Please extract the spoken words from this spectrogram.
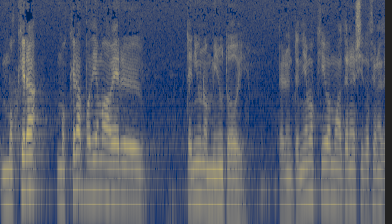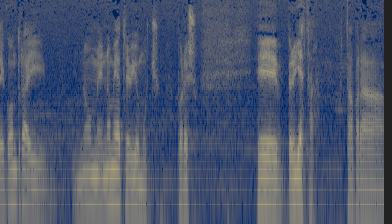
Mosquera, Mosquera podíamos haber eh, tenido unos minutos hoy, pero entendíamos que íbamos a tener situaciones de contra y no me, no me atrevió mucho, por eso. Eh, pero ya está, está para.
